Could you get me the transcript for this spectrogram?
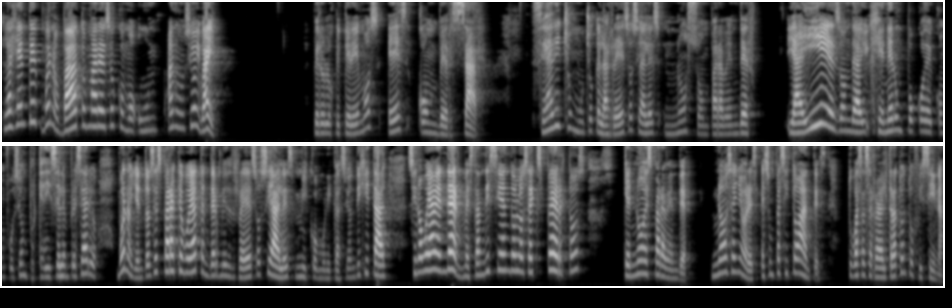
la gente, bueno, va a tomar eso como un anuncio y bye. Pero lo que queremos es conversar se ha dicho mucho que las redes sociales no son para vender. Y ahí es donde hay, genera un poco de confusión, porque dice el empresario, bueno, y entonces, ¿para qué voy a atender mis redes sociales, mi comunicación digital, si no voy a vender? Me están diciendo los expertos que no es para vender. No, señores, es un pasito antes. Tú vas a cerrar el trato en tu oficina,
